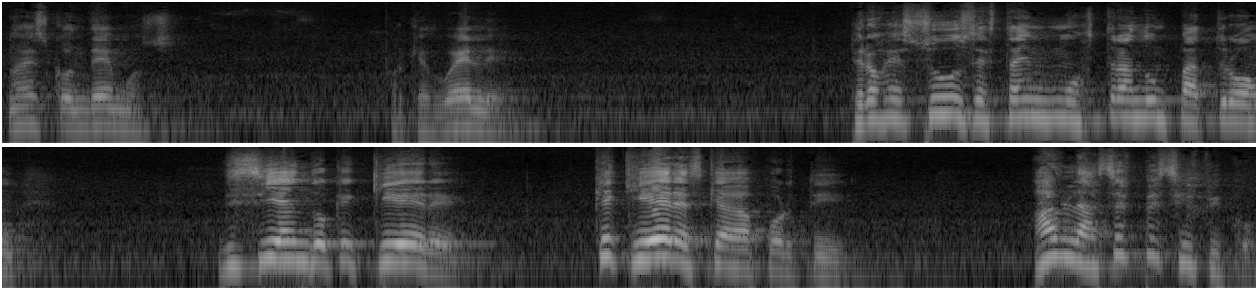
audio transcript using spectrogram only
Nos escondemos porque duele. Pero Jesús está mostrando un patrón, diciendo que quiere. ¿Qué quieres que haga por ti? Habla, sé específico.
